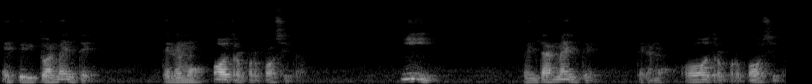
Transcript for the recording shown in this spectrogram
espiritualmente tenemos otro propósito. Y mentalmente tenemos otro propósito.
